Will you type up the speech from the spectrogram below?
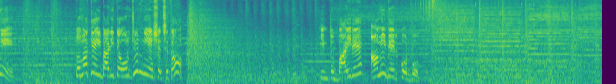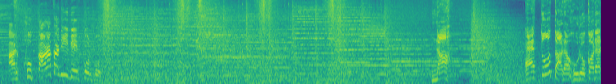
মেয়ে, তোমাকে এই বাড়িতে অর্জুন নিয়ে এসেছে তো? কিন্তু বাইরে আমি বের করব। আর খুব তাড়াতাড়ি বের করব। না। এত তাড়াহুড়ো করার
